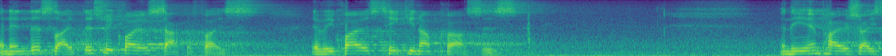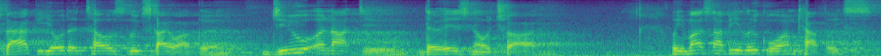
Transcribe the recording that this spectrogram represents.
And in this life, this requires sacrifice. It requires taking up crosses. In The Empire Strikes Back, Yoda tells Luke Skywalker, Do or not do, there is no try. We must not be lukewarm Catholics.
